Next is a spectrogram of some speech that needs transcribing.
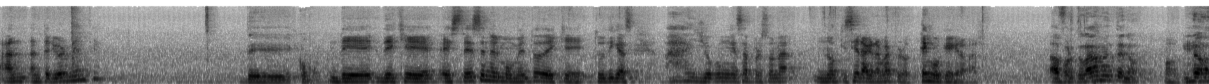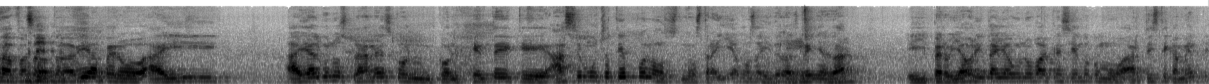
an- anteriormente? De, ¿cómo? De, de que estés en el momento de que tú digas, ay, yo con esa persona no quisiera grabar, pero tengo que grabar. Afortunadamente no. Ok. No me ha pasado todavía, pero hay, hay algunos planes con, con gente que hace mucho tiempo nos, nos traíamos ahí de las leñas. ¿verdad? Y, pero ya ahorita ya uno va creciendo como artísticamente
